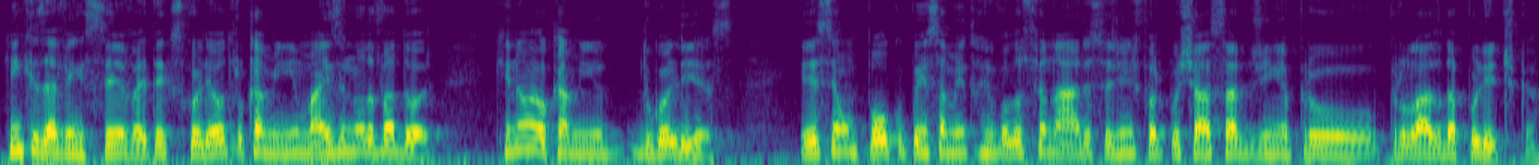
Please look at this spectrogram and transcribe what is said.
Quem quiser vencer vai ter que escolher outro caminho mais inovador, que não é o caminho do Golias. Esse é um pouco o pensamento revolucionário se a gente for puxar a sardinha para o lado da política.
